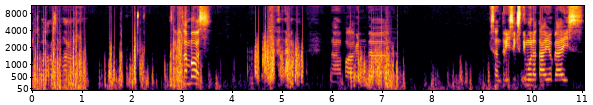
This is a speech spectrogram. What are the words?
Medyo malakas yung hangin. Saglit lang, boss. Napakaganda. Isang 360 muna tayo guys.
